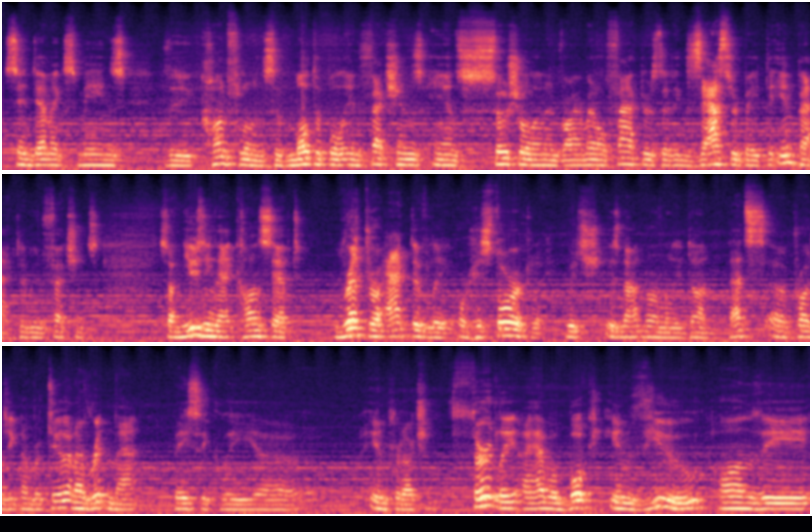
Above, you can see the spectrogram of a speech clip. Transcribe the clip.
Syndemics means the confluence of multiple infections and social and environmental factors that exacerbate the impact of infections. So I'm using that concept retroactively or historically, which is not normally done. That's uh, project number two, and I've written that basically uh, in production. Thirdly, I have a book in view on the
